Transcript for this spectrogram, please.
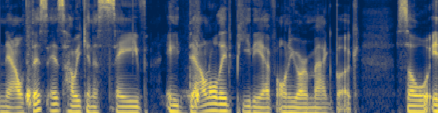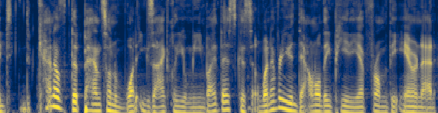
Now this is how you can save a downloaded PDF on your MacBook. So it kind of depends on what exactly you mean by this because whenever you download a PDF from the internet,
